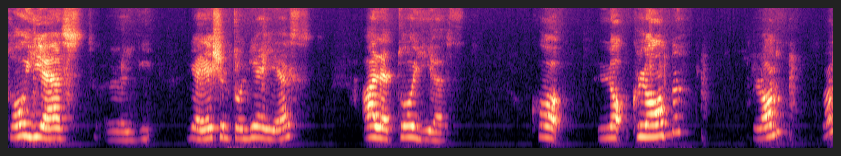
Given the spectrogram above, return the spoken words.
To jest. y, Nie, jesień to nie jest, ale to jest. Ko, lo, klon. Klon? Klon?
